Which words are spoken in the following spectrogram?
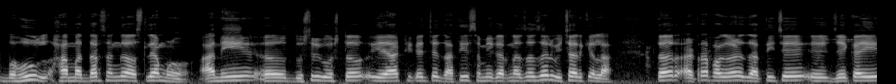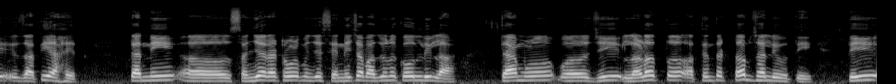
बहुल हा मतदारसंघ असल्यामुळं आणि दुसरी गोष्ट या ठिकाणच्या जाती समीकरणाचा जर विचार केला तर अठरा पागळ जातीचे जे काही जाती आहेत त्यांनी संजय राठोड म्हणजे सेनेच्या बाजूनं कौल दिला. त्यामुळं जी लढत अत्यंत टफ झाली होती ती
